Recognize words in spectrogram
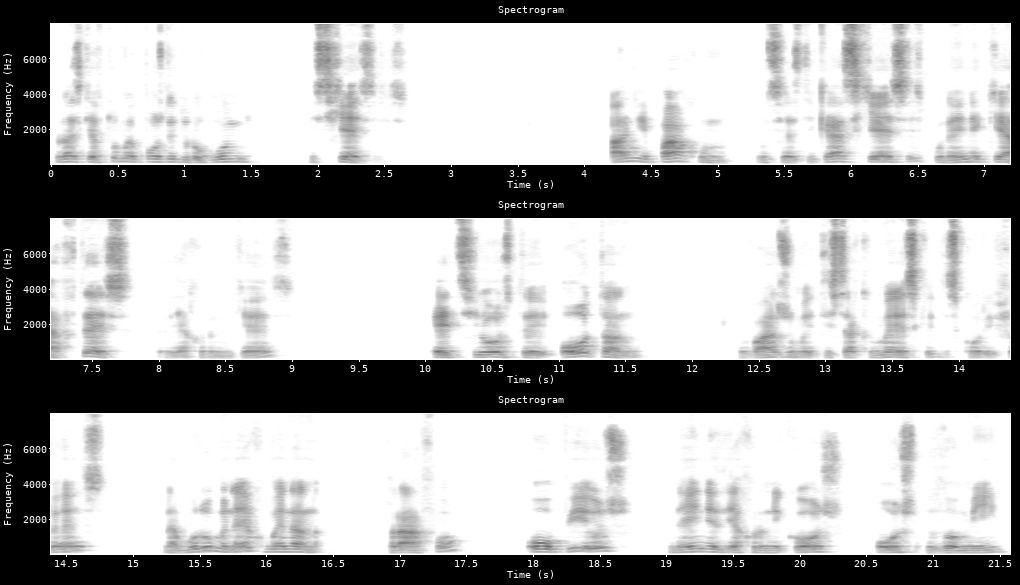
πρέπει να σκεφτούμε πώς λειτουργούν οι σχέσεις. Αν υπάρχουν ουσιαστικά σχέσεις που να είναι και αυτές διαχρονικές, έτσι ώστε όταν βάζουμε τις ακμές και τις κορυφές, να μπορούμε να έχουμε έναν γράφο, ο οποίος να είναι διαχρονικός ως δομή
